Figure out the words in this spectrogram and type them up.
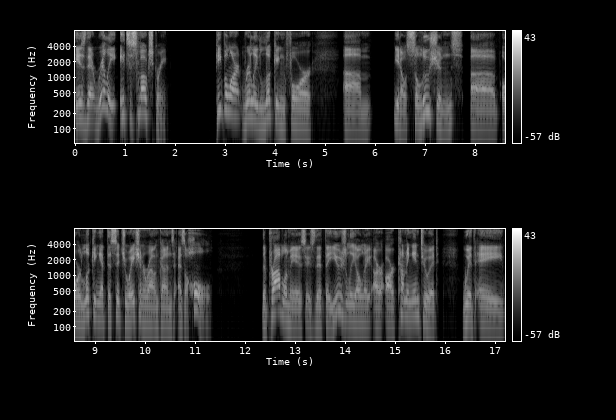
is that really it's a smokescreen. People aren't really looking for, um, you know, solutions uh, or looking at the situation around guns as a whole. The problem is is that they usually only are are coming into it with a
